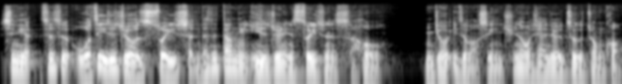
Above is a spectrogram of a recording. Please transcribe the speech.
心里就是我自己就觉得我是衰神，但是当你一直觉得你衰神的时候，你就会一直往心里去。那我现在就是这个状况。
